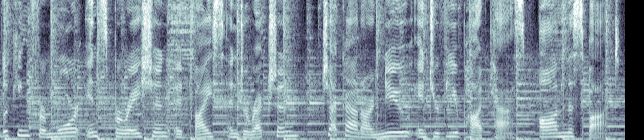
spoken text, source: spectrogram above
Looking for more inspiration, advice, and direction? Check out our new interview podcast, On the Spot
